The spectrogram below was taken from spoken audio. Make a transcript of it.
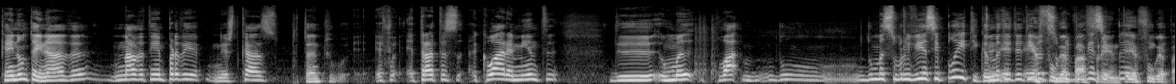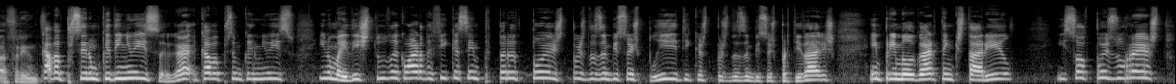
Quem não tem nada, nada tem a perder, neste caso. Portanto, é, é, trata-se claramente de uma, de, um, de uma sobrevivência política, de uma tentativa é, é de sobrevivência frente, política. É a fuga para a frente. Acaba por ser um bocadinho isso, acaba por ser um bocadinho isso. E no meio disto tudo, a guarda fica sempre para depois, depois das ambições políticas, depois das ambições partidárias. Em primeiro lugar tem que estar ele e só depois o resto.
